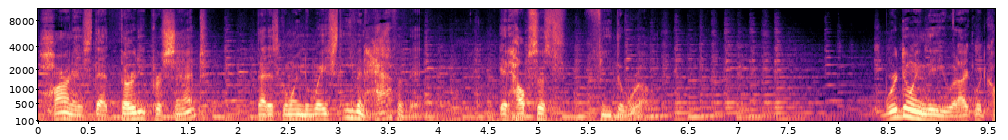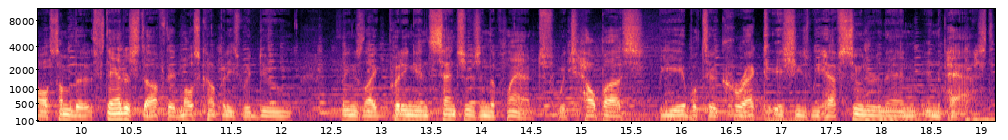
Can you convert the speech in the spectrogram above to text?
harness that 30% that is going to waste even half of it, it helps us feed the world. We're doing the what I would call some of the standard stuff that most companies would do Things like putting in sensors in the plant, which help us be able to correct issues we have sooner than in the past.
